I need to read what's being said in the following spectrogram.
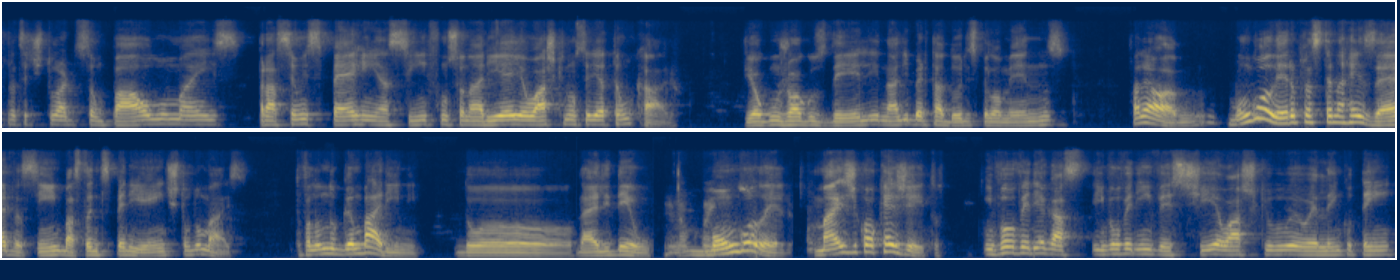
para ser titular de São Paulo, mas para ser um sperring assim funcionaria e eu acho que não seria tão caro. Vi alguns jogos dele, na Libertadores pelo menos. Falei, ó, bom goleiro para se ter na reserva, assim, bastante experiente e tudo mais. Tô falando do Gambarini, do, da LDU. Bom goleiro. Mas de qualquer jeito, envolveria, envolveria investir. Eu acho que o, o elenco tem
